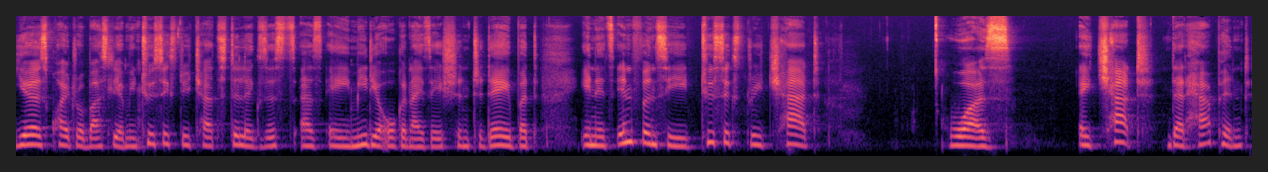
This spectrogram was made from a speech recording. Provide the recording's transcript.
years quite robustly. I mean, 263chat still exists as a media organization today, but in its infancy, 263chat was a chat that happened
